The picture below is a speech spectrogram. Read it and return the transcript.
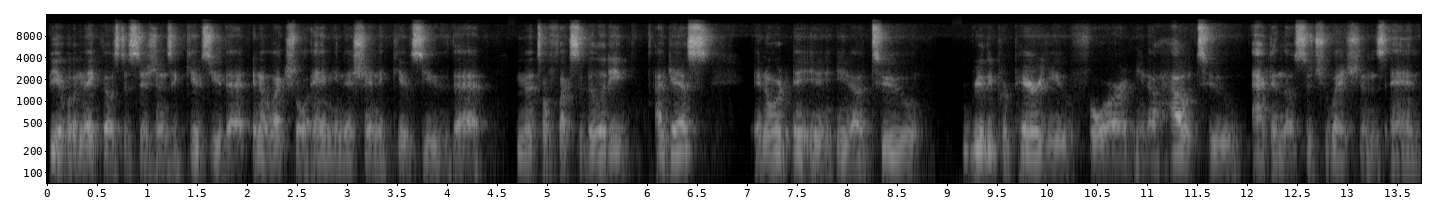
be able to make those decisions. It gives you that intellectual ammunition. It gives you that mental flexibility, I guess, in order, you know, to really prepare you for, you know, how to act in those situations and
